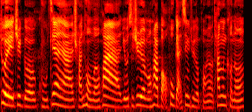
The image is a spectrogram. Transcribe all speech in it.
对这个古建啊、传统文化，尤其是文化保护感兴趣的朋友，他们可能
